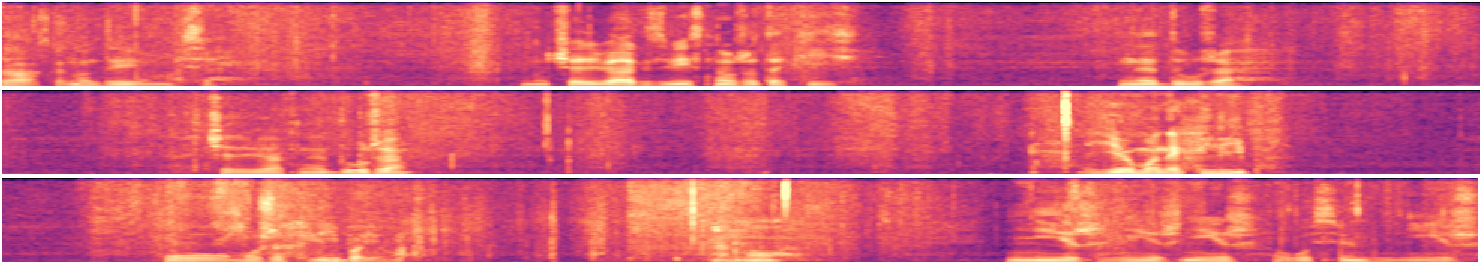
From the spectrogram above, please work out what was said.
Так, ну дивимося. Ну черв'як, звісно, вже такий. Не дуже. Черв'як не дуже. Є в мене хліб. О, може хліба. А ну. Ніж, ніж, ніж. Ось він ніж.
